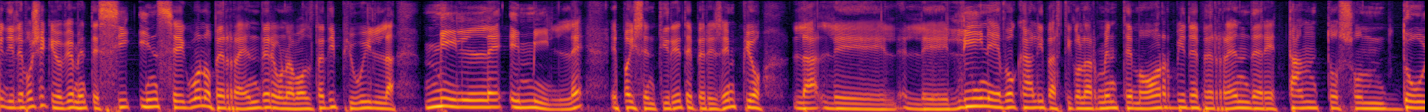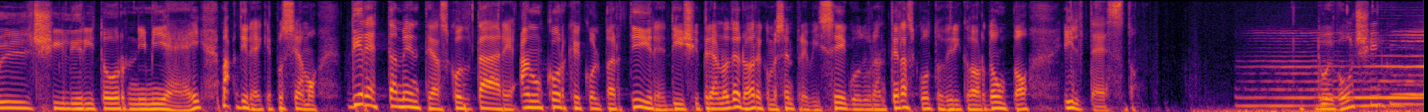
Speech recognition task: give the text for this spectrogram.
Quindi le voci che ovviamente si inseguono per rendere una volta di più il mille e mille e poi sentirete per esempio la, le, le, linee vocali particolarmente morbide per rendere tanto son dolci li ritorni miei, ma direi che possiamo direttamente ascoltare ancor che col partire di Cipriano D'Erore, come sempre vi seguo durante l'ascolto, vi ricordo un po' il testo. Due voci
